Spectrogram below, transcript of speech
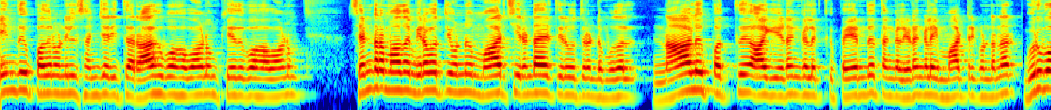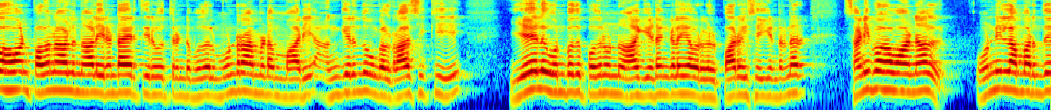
ஐந்து பதினொன்றில் சஞ்சரித்த ராகு பகவானும் கேது பகவானும் சென்ற மாதம் இருபத்தி ஒன்று மார்ச் இரண்டாயிரத்தி இருபத்தி ரெண்டு முதல் நாலு பத்து ஆகிய இடங்களுக்கு பெயர்ந்து தங்கள் இடங்களை மாற்றிக்கொண்டனர் குரு பகவான் பதினாலு நாலு இரண்டாயிரத்தி இருபத்தி ரெண்டு முதல் மூன்றாம் இடம் மாறி அங்கிருந்து உங்கள் ராசிக்கு ஏழு ஒன்பது பதினொன்று ஆகிய இடங்களை அவர்கள் பார்வை செய்கின்றனர். சனி பகவானால் ஒன்றில் அமர்ந்து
